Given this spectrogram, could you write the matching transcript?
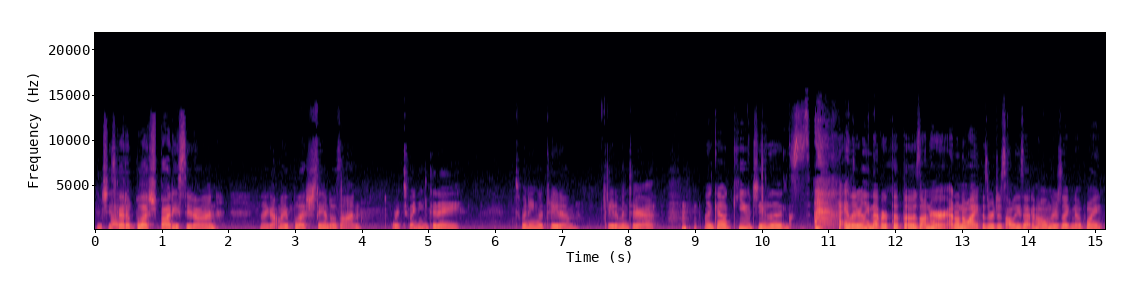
And she's got a oh. blush bodysuit on. And I got my blush sandals on. We're twinning today. Twinning with Tatum. Tatum and Tara. Look how cute she looks. I literally never put bows on her. I don't know why, because we're just always at home. There's like no point.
